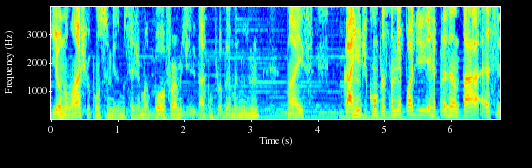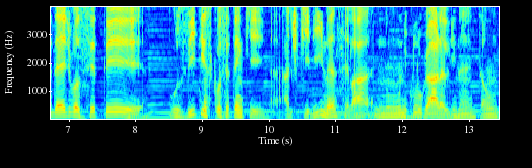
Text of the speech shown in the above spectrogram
E eu não acho que o consumismo seja uma boa forma de lidar com problema nenhum, mas o carrinho de compras também pode representar essa ideia de você ter os itens que você tem que adquirir, né, sei lá, num único lugar ali, né? Então,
